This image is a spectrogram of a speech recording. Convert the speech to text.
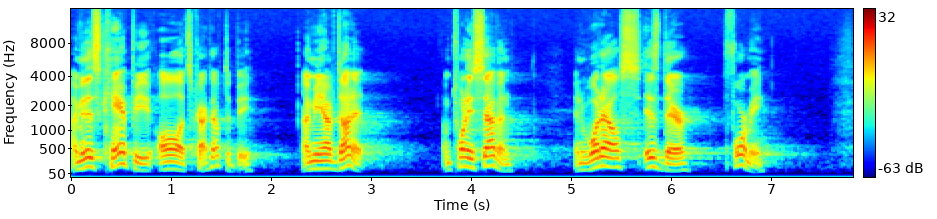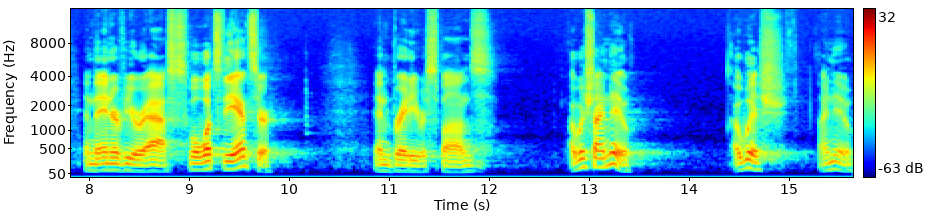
I mean, this can't be all it's cracked up to be. I mean, I've done it. I'm 27. And what else is there for me? And the interviewer asks, Well, what's the answer? And Brady responds, I wish I knew. I wish I knew.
